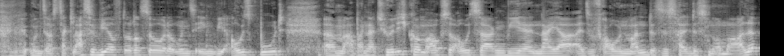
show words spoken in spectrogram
uns aus der Klasse wirft oder so oder uns irgendwie ausbuht. Ähm, aber natürlich kommen auch so Aussagen wie, naja, also Frau und Mann, das ist halt das Normale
